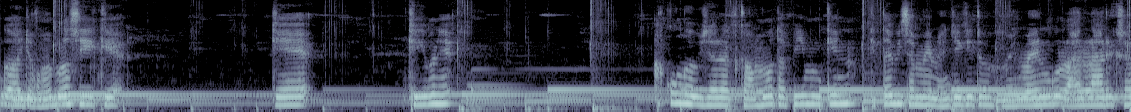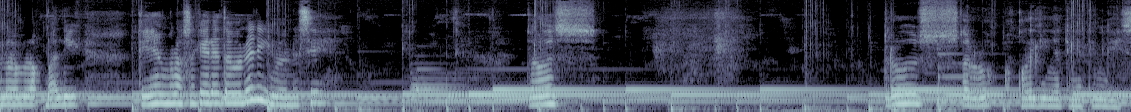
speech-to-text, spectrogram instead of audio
Nggak ajak ngobrol sih kayak kayak kayak gimana ya? Aku nggak bisa lihat kamu tapi mungkin kita bisa main aja gitu. Main-main gue lari-lari sana bolak balik kayak ngerasa kayak ada temennya gimana sih? Terus terus taruh aku lagi ngeting-ngeting guys.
